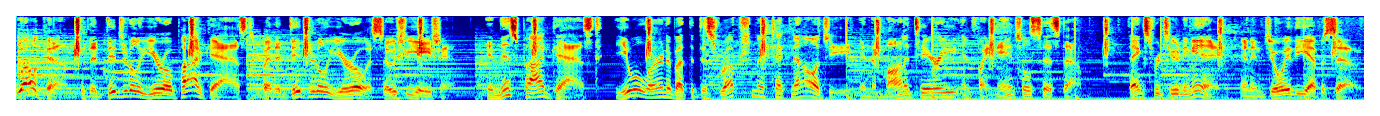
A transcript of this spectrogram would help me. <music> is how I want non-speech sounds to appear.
Welcome to the Digital Euro Podcast by the Digital Euro Association. In this podcast, you will learn about the disruption of technology in the monetary and financial system. Thanks for tuning in and enjoy the episode.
